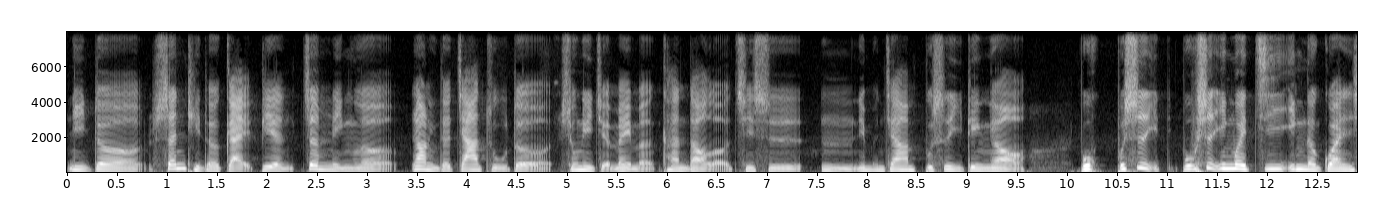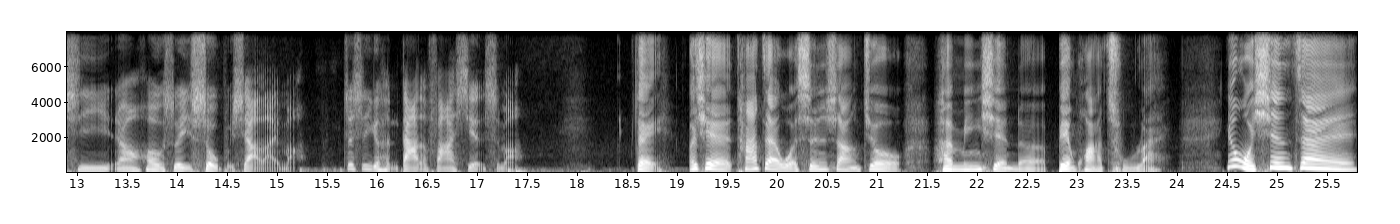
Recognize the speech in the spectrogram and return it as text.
你的身体的改变，证明了让你的家族的兄弟姐妹们看到了，其实，嗯，你们家不是一定要不不是不是因为基因的关系，然后所以瘦不下来嘛？这是一个很大的发现，是吗？对，而且他在我身上就很明显的变化出来，因为我现在。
